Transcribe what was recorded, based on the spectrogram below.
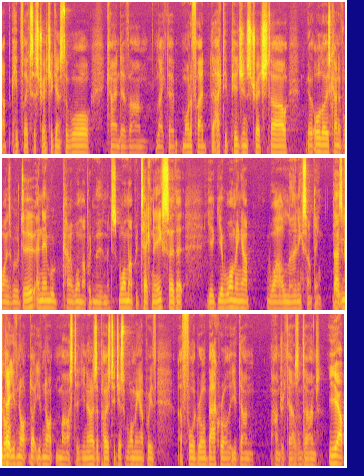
up hip flexor stretch against the wall, kind of um, like the modified, the active pigeon stretch style, you know, all those kind of ones we'll do. And then we'll kind of warm up with movements, warm up with techniques so that you're warming up while learning something That's that, you, cool. that you've not that you've not mastered, you know, as opposed to just warming up with a forward roll, back roll that you've done hundred thousand times. Yep.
